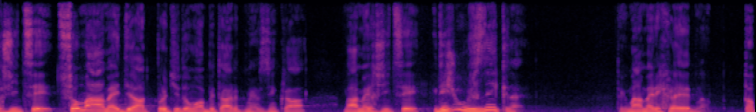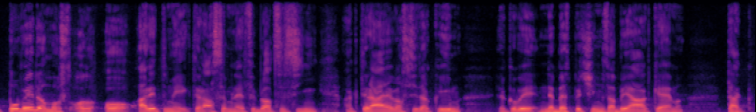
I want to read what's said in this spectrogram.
říci, co máme dělat proti tomu, aby ta arytmie vznikla, máme říci, když už vznikne, tak máme rychle jednat. Ta povědomost o, o arytmii, která se jmenuje fibrilace síní a která je vlastně takovým jakoby nebezpečným zabijákem, tak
